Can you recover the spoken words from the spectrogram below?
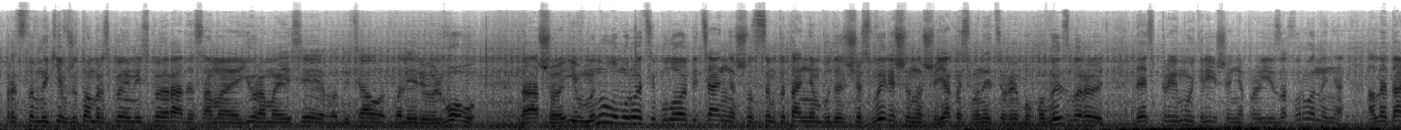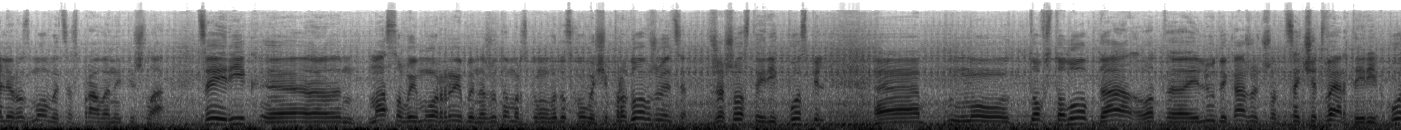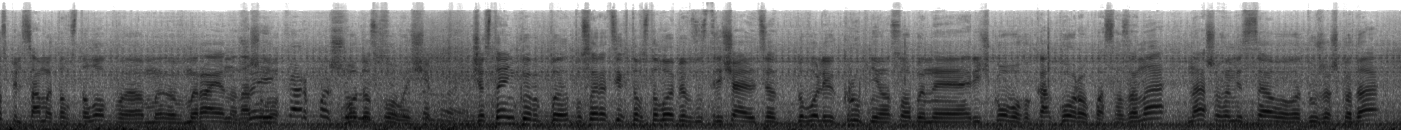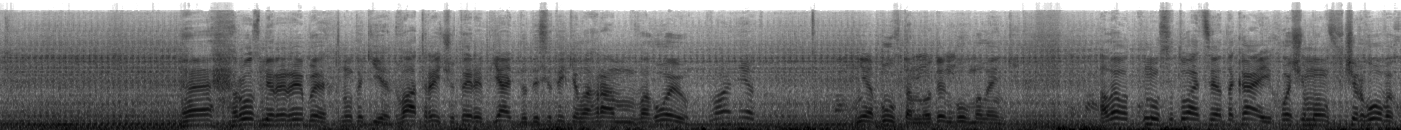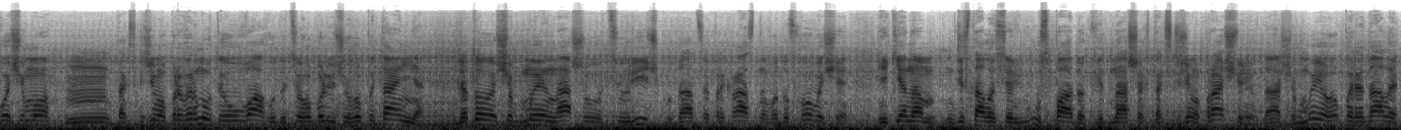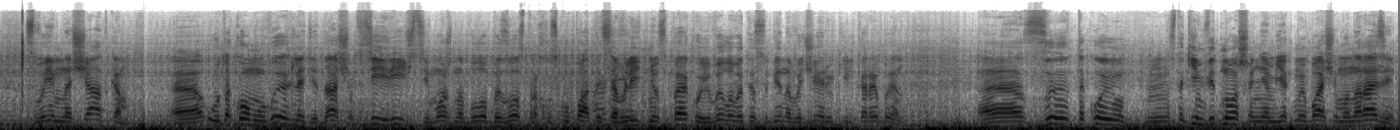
представників Житомирської міської ради, саме Юра Маєсєєв обіцяв Валерію Львову, да, що і в минулому році було обіцяння, що з цим питанням буде щось вирішено, що якось вони цю рибу повизбирають, десь приймуть рішення про її захоронення, але далі розмови ця справа не пішла. Цей рік е, масовий мор риби на Житомирському водосховищі продовжується вже шостий рік поспіль. Е, ну, товстолоб, да, от е, люди кажуть, що це четвертий рік поспіль, саме товстолоб е, вмирає на нашому водосховищі. Частенько посеред цих товстолобів зустрічаються доволі крупні особини річкового коропа сазана нашого місцевого. Дуже шкода. Е, Розміри риби ну такі 2, 3, 4, 5 до 10 кілограм вагою. Два ні. Ні, був там, один був маленький. Але от ну ситуація така, і хочемо в чергове, хочемо так скажімо, привернути увагу до цього болючого питання для того, щоб ми нашу цю річку, да, це прекрасне водосховище, яке нам дісталося у спадок від наших, так скажімо, пращурів, да, щоб ми його передали своїм нащадкам. е, У такому вигляді, да, щоб в цій річці можна було без остраху скупатися в літню спеку і виловити собі на вечерю кілька рибин. Е, З такою м, з таким відношенням, як ми бачимо наразі,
